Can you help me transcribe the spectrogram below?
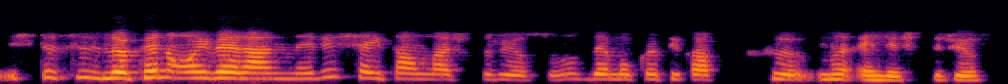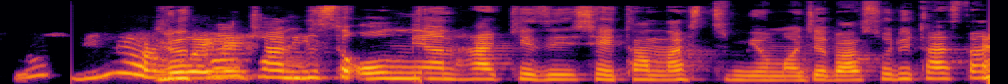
İşte siz Löpen'e oy verenleri şeytanlaştırıyorsunuz. Demokratik hakkını eleştiriyorsunuz. Bilmiyorum Löpen bu eleştiri... kendisi olmayan herkesi şeytanlaştırmıyor mu acaba? Soruyu tersten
